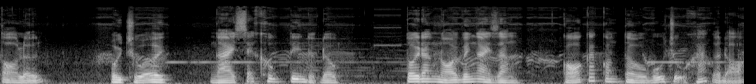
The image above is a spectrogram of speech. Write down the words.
to lớn. Ôi chúa ơi, ngài sẽ không tin được đâu. Tôi đang nói với ngài rằng có các con tàu vũ trụ khác ở đó.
